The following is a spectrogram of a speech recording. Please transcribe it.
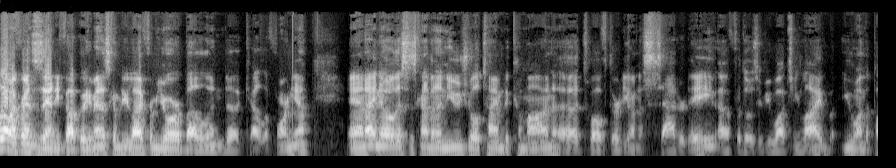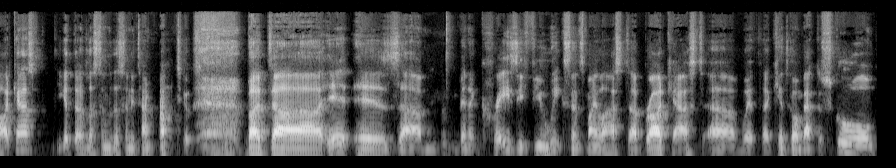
Hello, my friends. This is Andy Falco Jimenez coming to you live from Yorba Linda, California. And I know this is kind of an unusual time to come on, uh, 1230 on a Saturday. Uh, for those of you watching live, you on the podcast, you get to listen to this anytime you want to. But uh, it has um, been a crazy few weeks since my last uh, broadcast uh, with uh, kids going back to school,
